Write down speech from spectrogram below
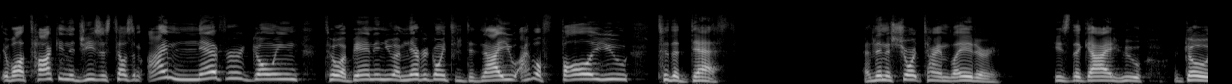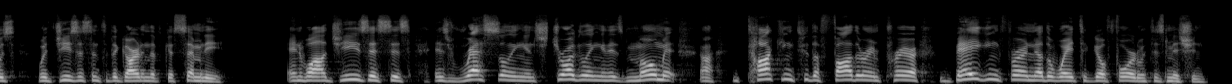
while talking to Jesus, tells him, I'm never going to abandon you. I'm never going to deny you. I will follow you to the death. And then a short time later, he's the guy who goes with Jesus into the Garden of Gethsemane. And while Jesus is, is wrestling and struggling in his moment, uh, talking to the Father in prayer, begging for another way to go forward with his mission,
